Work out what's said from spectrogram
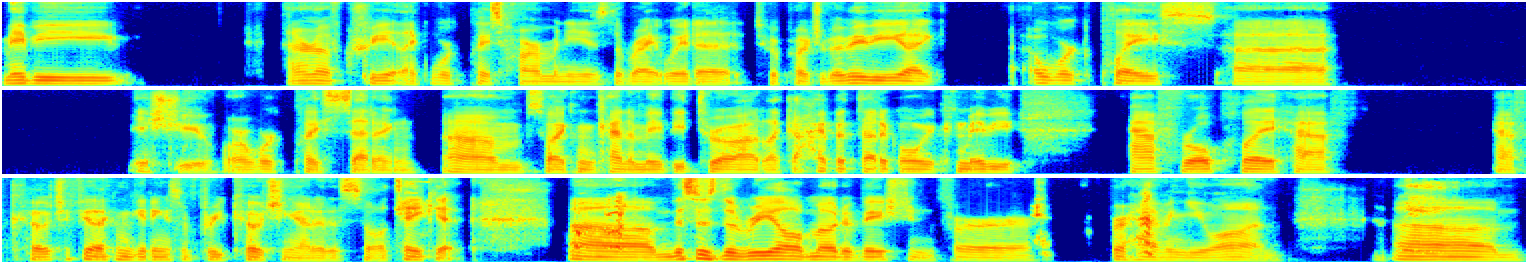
maybe I don't know if create like workplace harmony is the right way to to approach it, but maybe like a workplace uh, issue or a workplace setting. Um, so I can kind of maybe throw out like a hypothetical. We can maybe half role play, half half coach. I feel like I'm getting some free coaching out of this, so I'll take it. Um, this is the real motivation for for having you on. Um,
